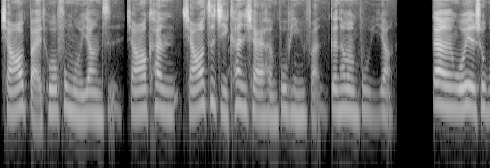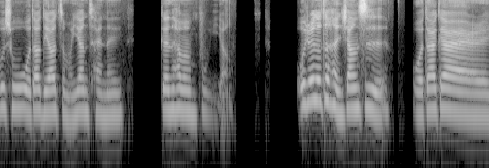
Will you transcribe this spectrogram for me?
想要摆脱父母的样子，想要看，想要自己看起来很不平凡，跟他们不一样，但我也说不出我到底要怎么样才能。”跟他们不一样，我觉得这很像是我大概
